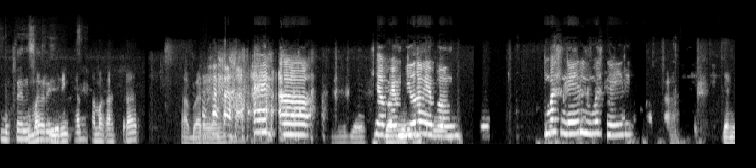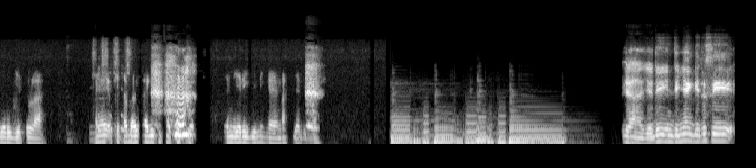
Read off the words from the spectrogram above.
Bukan, Umat sorry. diri kan sama kastrat. Sabar ya. eh, uh, siapa yang bilang ya, Bang? Mas nggak iri, mas nggak iri. jangan iri gitulah ayo kita balik lagi ke topik yuk. jangan iri gini gak enak jadinya Ya, jadi intinya gitu sih,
